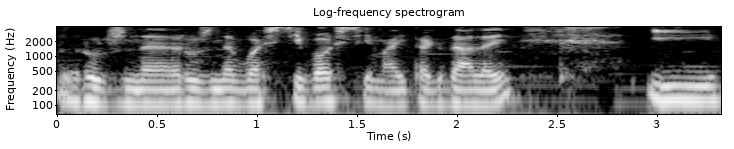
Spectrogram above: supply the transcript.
różne, różne właściwości ma i tak dalej. I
